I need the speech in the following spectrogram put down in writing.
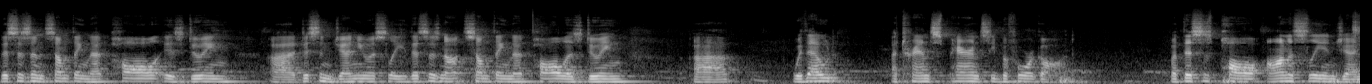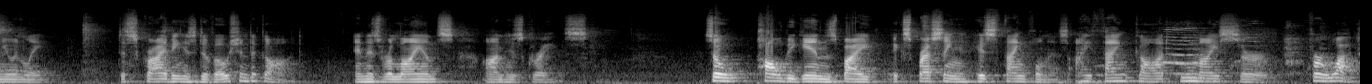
This isn't something that Paul is doing uh, disingenuously. This is not something that Paul is doing uh, without a transparency before God. But this is Paul honestly and genuinely describing his devotion to God and his reliance on his grace. So Paul begins by expressing his thankfulness. I thank God whom I serve. For what?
